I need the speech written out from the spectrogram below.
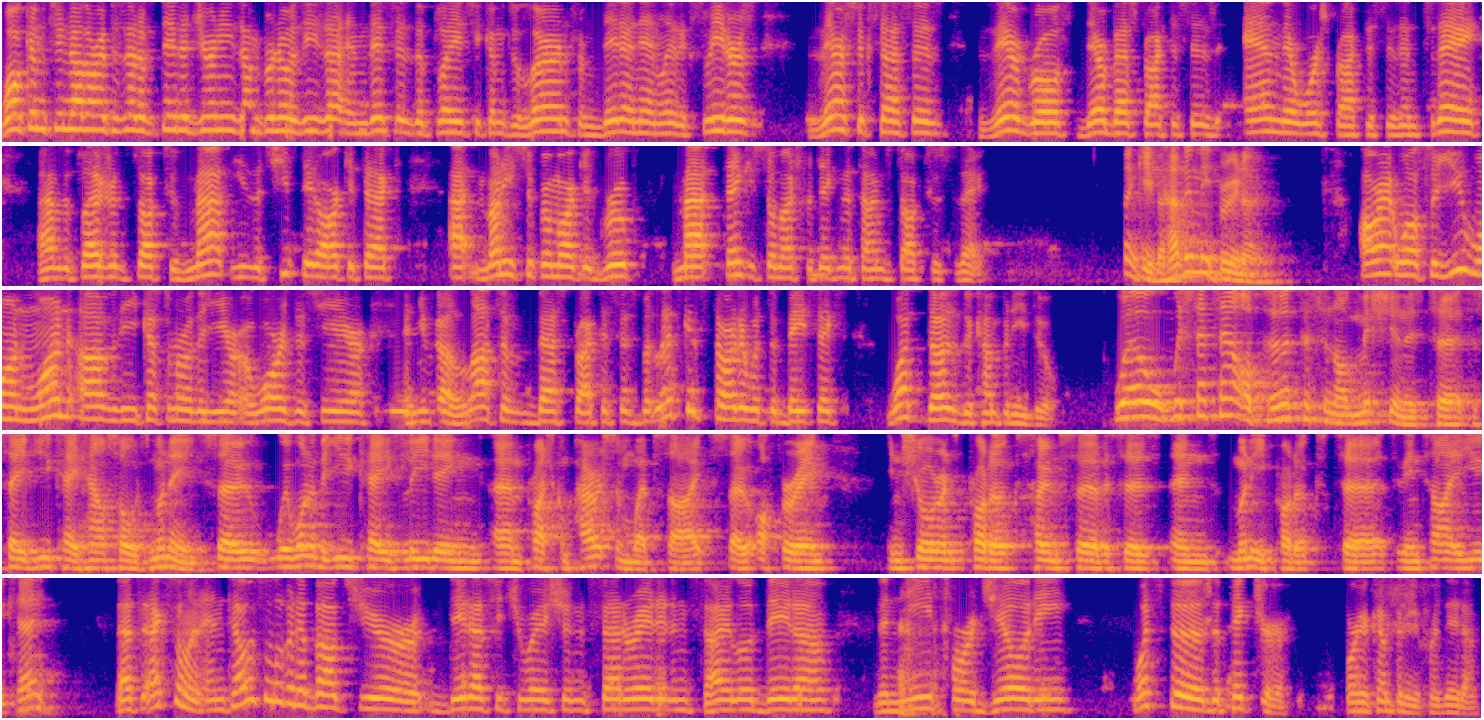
Welcome to another episode of Data Journeys. I'm Bruno Aziza, and this is the place you come to learn from data and analytics leaders, their successes, their growth, their best practices, and their worst practices. And today, I have the pleasure to talk to Matt. He's the Chief Data Architect at Money Supermarket Group. Matt, thank you so much for taking the time to talk to us today. Thank you for having me, Bruno. All right. Well, so you won one of the Customer of the Year awards this year, and you've got lots of best practices. But let's get started with the basics. What does the company do? Well, we set out our purpose and our mission is to, to save UK households money. So we're one of the UK's leading um, price comparison websites, so offering insurance products, home services, and money products to, to the entire UK. That's excellent. And tell us a little bit about your data situation, federated and siloed data, the need for agility. What's the, the picture for your company for data?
